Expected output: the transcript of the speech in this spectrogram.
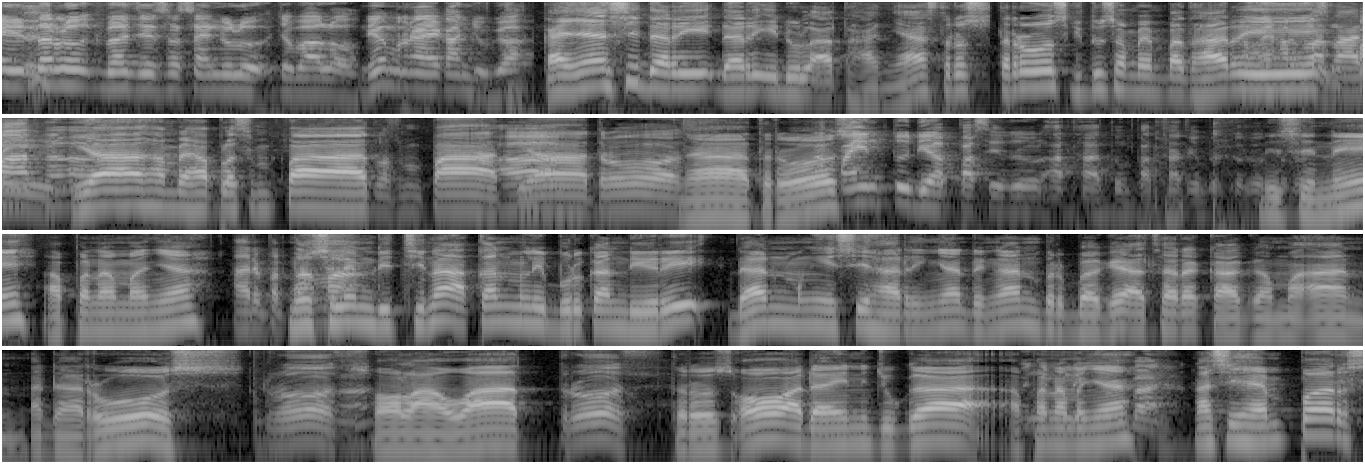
eh ntar lu baca selesaiin dulu coba lo. Dia merayakan juga. kayaknya sih dari dari Idul Adhanya terus terus gitu sampai empat hari. Sampai empat hari. Empat. Ya, sampai H plus empat. Plus empat Ah. ya terus. Nah, terus Apain tuh dia pas Idul Adha tuh empat hari berturut di sini apa namanya? Hari pertama. Muslim di Cina akan meliburkan diri dan mengisi harinya dengan berbagai acara keagamaan. Ada rus, Terus. solawat, Terus. terus oh ada ini juga apa Menyembelih namanya? kurban. Ngasih hampers.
